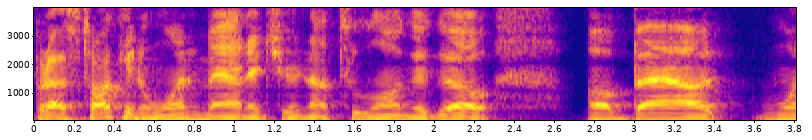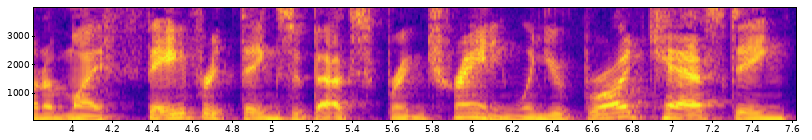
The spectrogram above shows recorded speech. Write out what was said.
But I was talking to one manager not too long ago about one of my favorite things about spring training. When you're broadcasting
